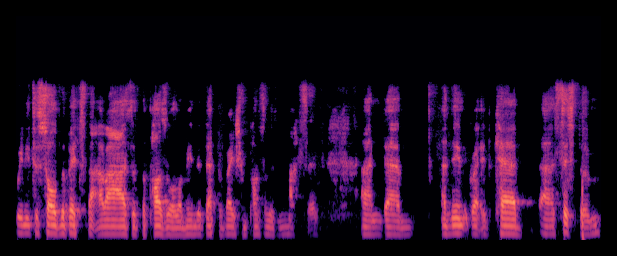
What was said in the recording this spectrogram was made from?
we need to solve the bits that are ours of the puzzle. I mean the deprivation puzzle is massive. And um and the integrated care uh, system,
